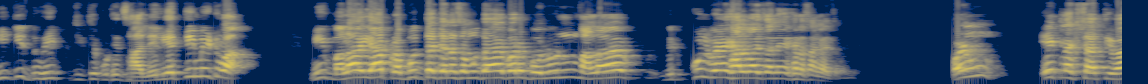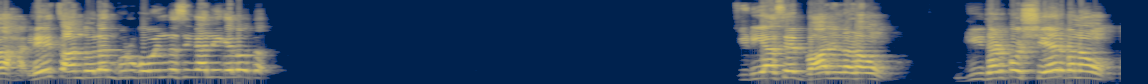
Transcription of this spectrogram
ही जी दुही जिथे कुठे झालेली आहे ती मिटवा. मी मला या प्रबुद्ध जनसमुदायावर बोलून मला बिलकुल वेळ घालवायचा नाही खरं सांगायचं म्हणजे. पण एक लक्षात ठेवा हेच आंदोलन गुरु गोविंद सिंगांनी केलं होतं. चिड़िया से बाज लढाऊ गीधड़ को शेर बनाऊ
